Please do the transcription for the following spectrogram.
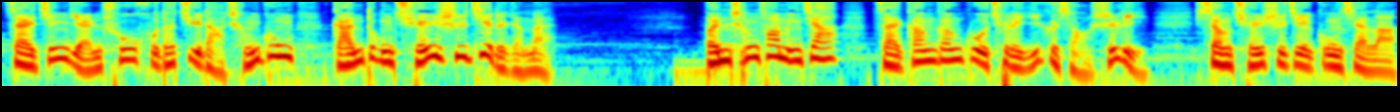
在京演出获得巨大成功，感动全世界的人们。本城发明家在刚刚过去的一个小时里，向全世界贡献了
